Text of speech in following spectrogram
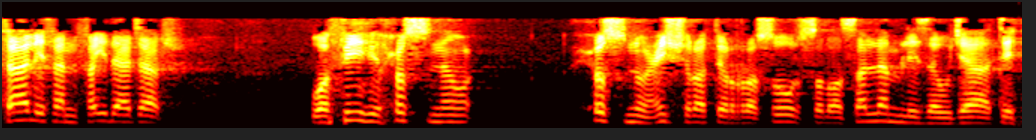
ثالثا فايدة تاتر وفيه حسن حسن عشرة الرسول صلى الله عليه وسلم لزوجاته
